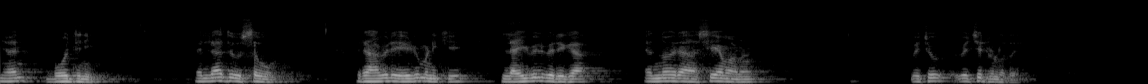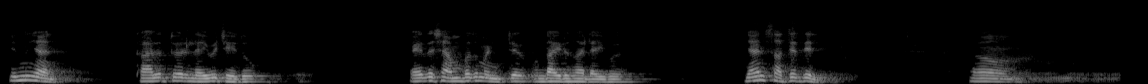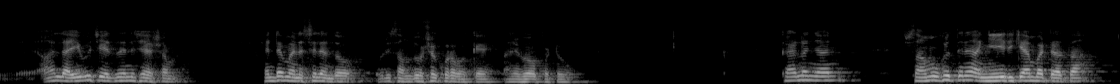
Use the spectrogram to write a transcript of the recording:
ഞാൻ ബോധിനി. എല്ലാ ദിവസവും രാവിലെ ഏഴ് മണിക്ക് ലൈവിൽ വരിക എന്നൊരാശയമാണ് വെച്ചു വെച്ചിട്ടുള്ളത്. ഇന്ന് ഞാൻ കാലത്ത് ഒരു ലൈവ് ചെയ്തു. ഏകദേശം അമ്പത് മിനിറ്റ് ഉണ്ടായിരുന്ന ലൈവ്. ഞാൻ സത്യത്തിൽ ആ ലൈവ് ചെയ്തതിന് ശേഷം എന്റെ മനസ്സിലെന്തോ ഒരു സന്തോഷക്കുറവൊക്കെ അനുഭവപ്പെട്ടു. കാരണം ഞാൻ സമൂഹത്തിന് അംഗീകരിക്കാൻ പറ്റാത്ത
